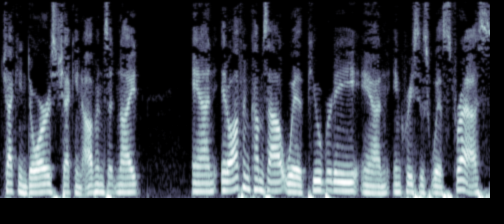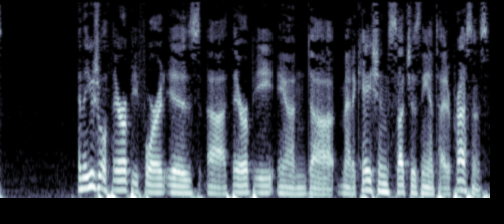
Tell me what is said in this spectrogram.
checking doors, checking ovens at night. And it often comes out with puberty and increases with stress. And the usual therapy for it is uh, therapy and uh, medications such as the antidepressants.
